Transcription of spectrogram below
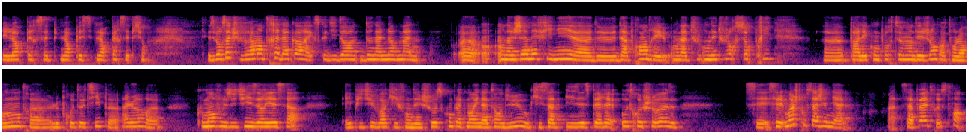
et leur, perception. Et c'est pour ça que je suis vraiment très d'accord avec ce que dit Donald Norman. Euh, on n'a jamais fini d'apprendre et on, on, est toujours surpris par les comportements des gens quand on leur montre le prototype. Alors, comment vous utiliseriez ça? Et puis tu vois qu'ils font des choses complètement inattendues ou qu'ils espéraient autre chose c'est, moi, je trouve ça génial. Ça peut être frustrant.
